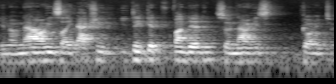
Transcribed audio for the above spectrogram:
you know, now he's like actually he didn't get funded, so now he's going to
